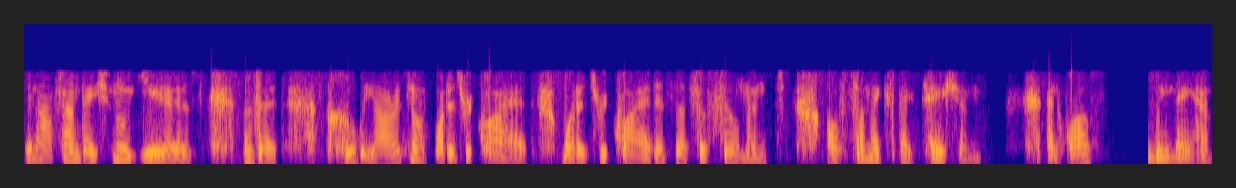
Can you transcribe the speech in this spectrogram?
in our foundational years, that who we are is not what is required. What is required is the fulfillment of some expectation. And whilst we may have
